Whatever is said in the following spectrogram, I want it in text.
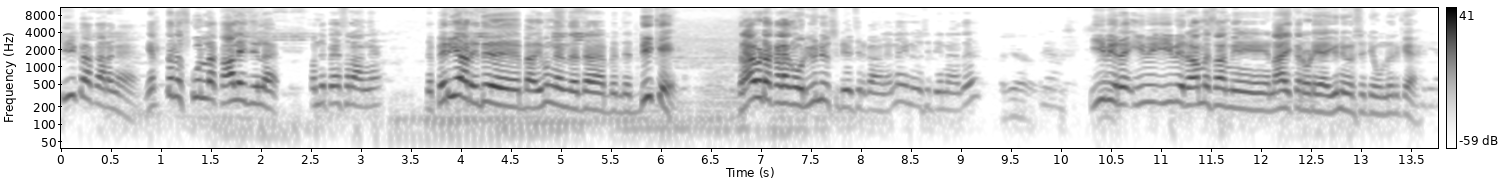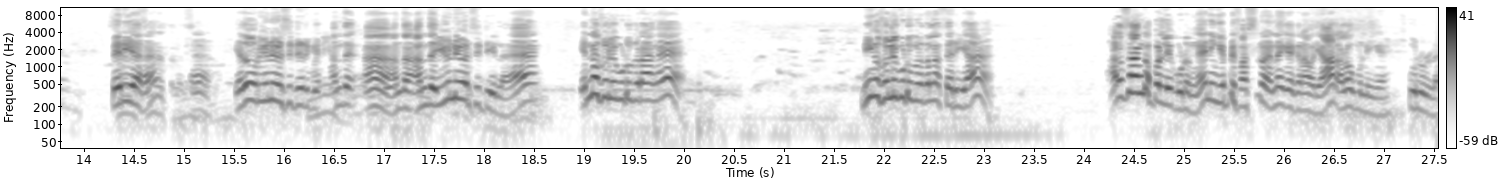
தீக்காக்காரங்க. எத்தனை ஸ்கூலில் காலேஜில் வந்து பேசுகிறாங்க இந்த பெரியார் இது இவங்க இந்த இந்த- டிகே திராவிட கழகம் ஒரு யூனிவர்சிட்டி வச்சுருக்காங்களே. என்ன யூனிவர்சிட்டினா அது? ஈவி ர- E V E V Ramasamy நாயக்கருடைய யூனிவர்சிட்டி ஒன்று இருக்கே. பெரியாரா? ஏதோ ஒரு யூனிவர்சிட்டி இருக்கு. அந்த ஆ அந்த அந்த யூனிவர்சிட்டியில் என்ன சொல்லி கொடுக்குறாங்க? நீங்கள் சொல்லி கொடுக்குறதெல்லாம் சரியா? அரசாங்க பள்ளி கொடுங்க. நீங்கள் எப்படி ஃபர்ஸ்ட் நான் என்ன கேட்குறேன் அவர் யார் அலோவ் பண்ணீங்க? ஸ்கூல் உள்ள.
